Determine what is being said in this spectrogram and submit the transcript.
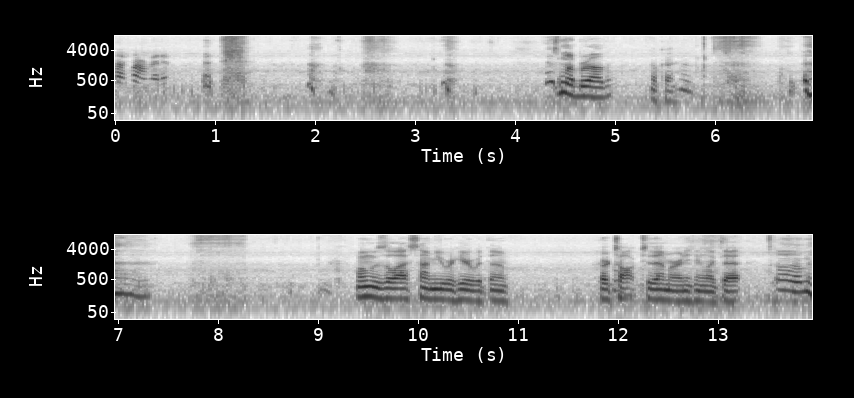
Affirmative. That's my brother. Okay. When was the last time you were here with them, or talked to them, or anything like that? Um.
